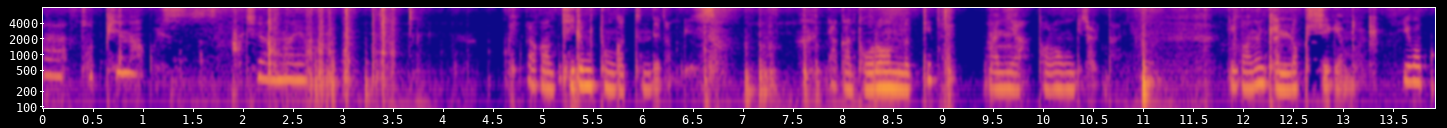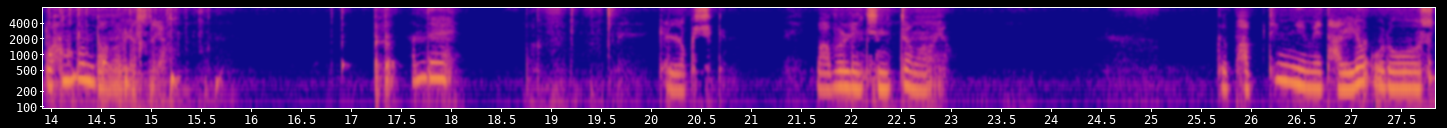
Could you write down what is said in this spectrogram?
아, 저 피나고 있지 않아요. 약간 기름통 같은 데 담겨있어. 약간 더러운 느낌? 아니야, 더러운 게 절대 아니야. 이거는 갤럭시 괴물. 이것도 한 번도 안 올렸어요. 안 돼. 갤럭시 괴물. 마블링 진짜 많아요. 그 밥팅님의 달력으로 수,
